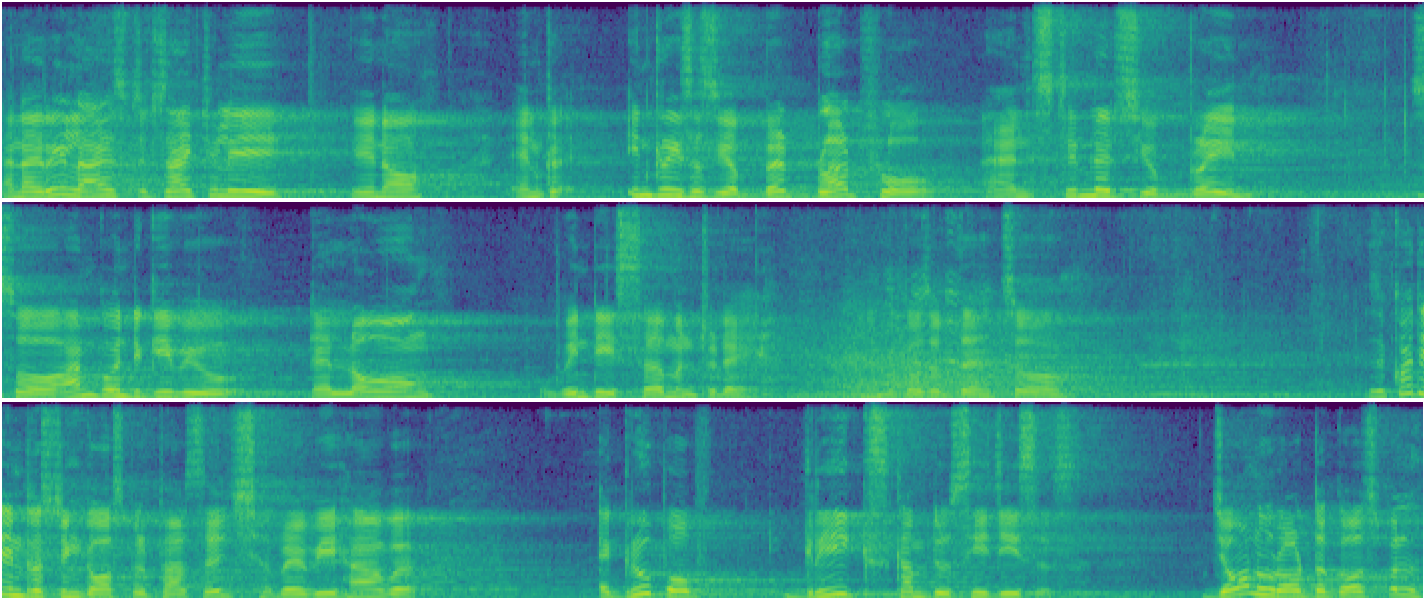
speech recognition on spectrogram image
And I realized it's actually, you know, increases your blood blood flow and stimulates your brain. So I'm going to give you a long, windy sermon today because of that. So it's a quite interesting gospel passage where we have a, a group of Greeks come to see Jesus. John, who wrote the gospel,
